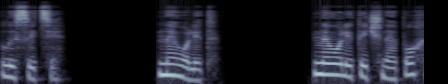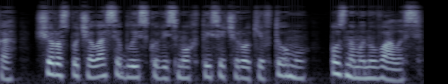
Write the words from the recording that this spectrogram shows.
лисиці. Неоліт Неолітична епоха, що розпочалася близько вісьмох тисяч років тому, ознаменувалась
